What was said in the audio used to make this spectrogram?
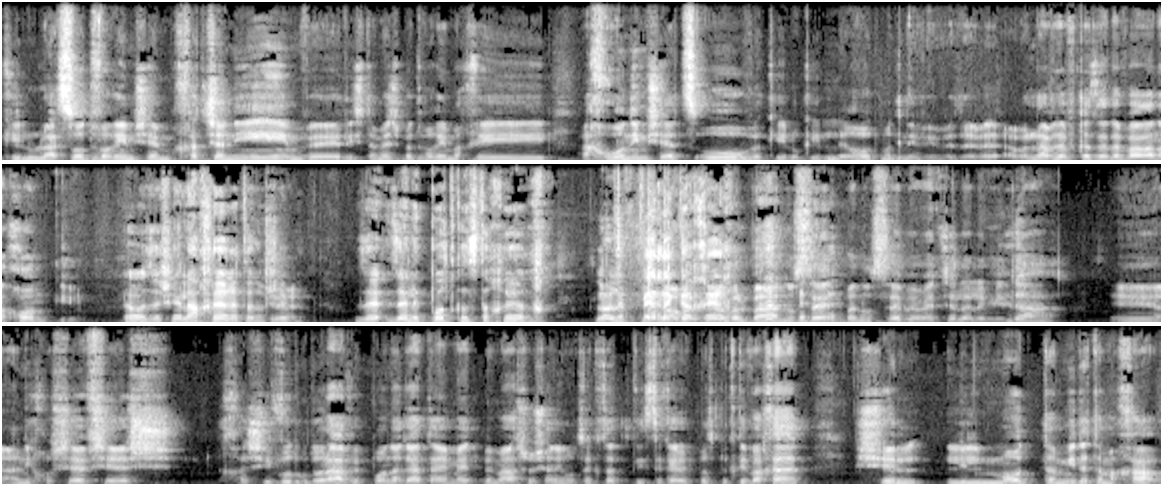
כאילו לעשות דברים שהם חדשניים ולהשתמש בדברים הכי אחרונים שיצאו וכאילו כאילו להיראות מגניבים וזה, אבל לאו דווקא זה הדבר הנכון כאילו. לא, זו שאלה אחרת, אני חושבת. כן. זה, זה לפודקאסט אחר, לא לפרק לא, אבל, אחר. אבל בנושא, בנושא באמת של הלמידה, אה, אני חושב שיש חשיבות גדולה, ופה נגעת האמת במשהו שאני רוצה קצת להסתכל בפרספקטיבה אחרת, של ללמוד תמיד את המחר.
